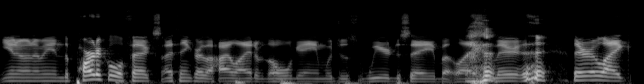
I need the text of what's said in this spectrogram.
You know what I mean? The particle effects I think are the highlight of the whole game, which is weird to say, but like they're they're like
